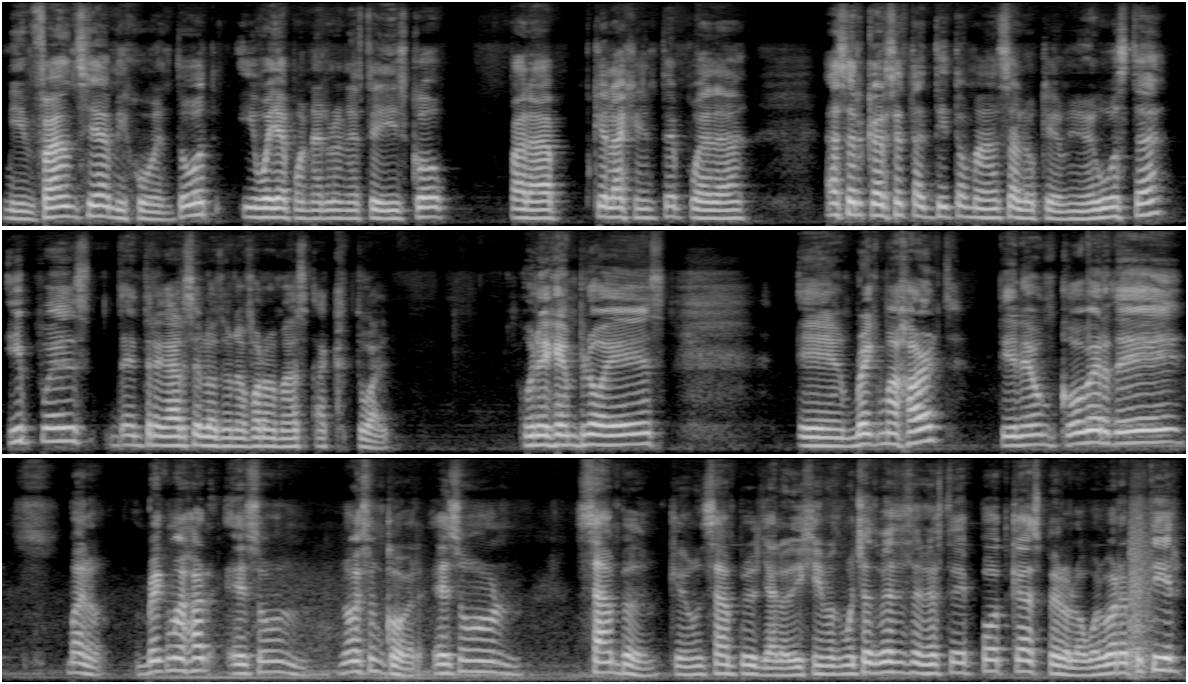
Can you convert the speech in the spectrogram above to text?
mi infancia, mi juventud, y voy a ponerlo en este disco para que la gente pueda acercarse tantito más a lo que a mí me gusta y pues entregárselo de una forma más actual. Un ejemplo es eh, Break My Heart, tiene un cover de, bueno, Break My Heart es un, no es un cover, es un sample, que un sample ya lo dijimos muchas veces en este podcast, pero lo vuelvo a repetir.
